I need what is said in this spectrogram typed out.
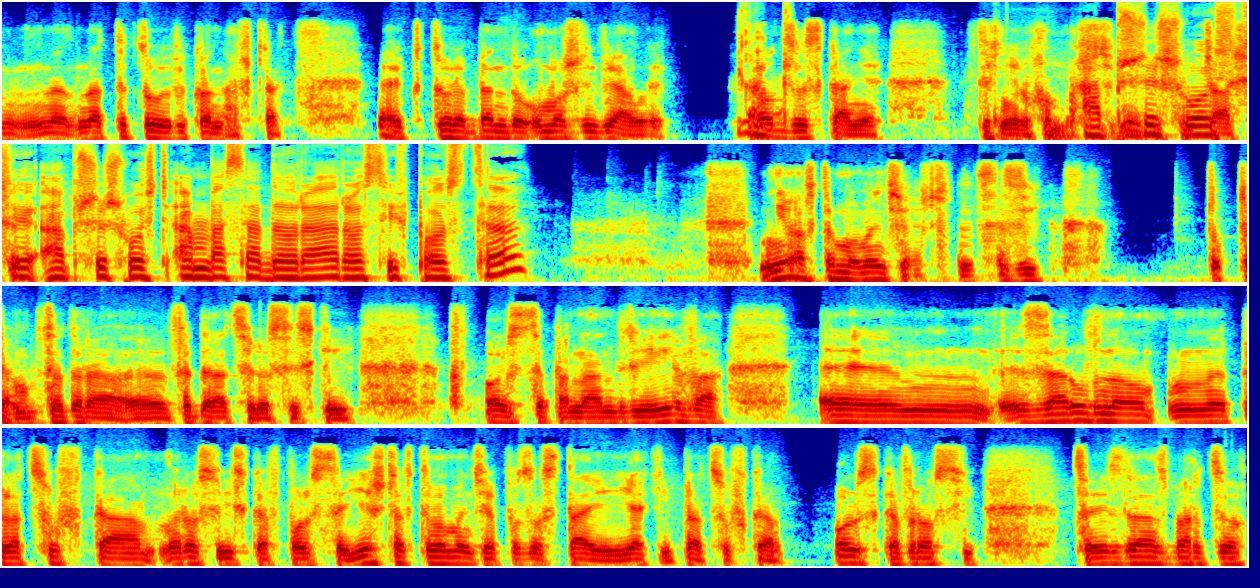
na, na tytuły wykonawcze, które będą umożliwiały odzyskanie tych nieruchomości. A przyszłość, a przyszłość ambasadora Rosji w Polsce? Nie ma w tym momencie jeszcze decyzji ambasadora e, Federacji Rosyjskiej w Polsce, pana Andrzejewa. Zarówno placówka rosyjska w Polsce jeszcze w tym momencie pozostaje, jak i placówka polska w Rosji, co jest dla nas bardzo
